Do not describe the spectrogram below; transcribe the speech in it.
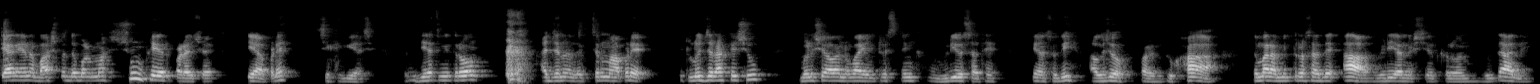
ત્યારે એના બાષ્પ દબાણમાં શું ફેર પડે છે એ આપણે શીખી ગયા છે વિદ્યાર્થી મિત્રો, આજના લેક્ચરમાં આપણે એટલું જ રાખીશું. મળીશું આવા નવા ઇન્ટરેસ્ટિંગ વીડિયો સાથે. ત્યાં સુધી આવજો. પરંતુ હા, તમારા મિત્રો સાથે આ વિડીયોને શેર કરવાનું ભૂલતા નહીં.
